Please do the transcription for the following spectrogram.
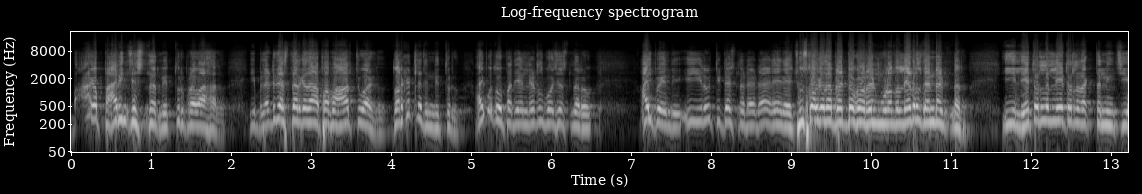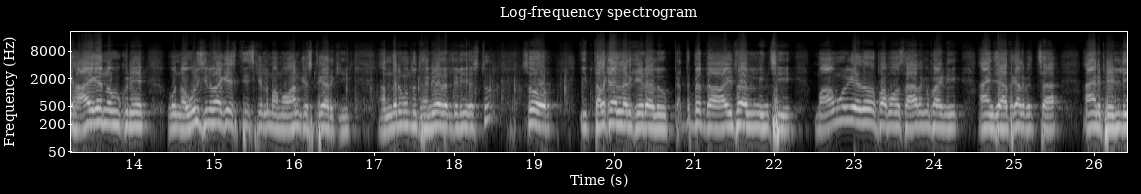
బాగా పారించేస్తున్నారు నెత్తురు ప్రవాహాలు. ఈ బ్లడ్ తెస్తారు కదా పాప ఆర్ట్ వాళ్ళు. దొరకట్లేదు నెత్తురు. అయిపోతే పదిహేను లీటర్లు పోసేస్తున్నారు. అయిపోయింది. ఈ తిట్టేస్తున్నాడు. నేను చూసుకోవాలి కదా బ్లడ్ ఒక రెండు మూడు వందల లీటర్లు తిండి అంటున్నారు. ఈ లీటర్ల లీటర్ల రక్తం నుంచి హాయిగా నవ్వుకునే ఓ నవ్వులు సినిమా వేసి తీసుకెళ్ళిన మా మోహన్ కృష్ణ గారికి అందరి ముందు ధన్యవాదాలు తెలియజేస్తూ సో ఈ తలకాయలు నరికేయడాలు పెద్ద పెద్ద ఆయుధాల నుంచి మామూలుగా ఏదో పాపం సారంగపాణి ఆయన జాతకాలు పెచ్చ ఆయన పెళ్ళి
